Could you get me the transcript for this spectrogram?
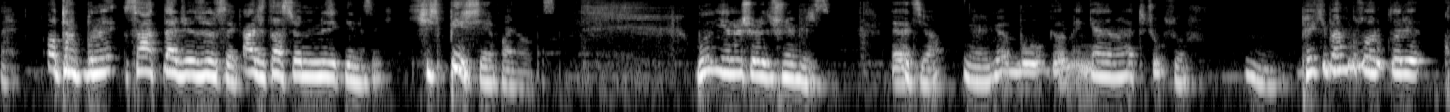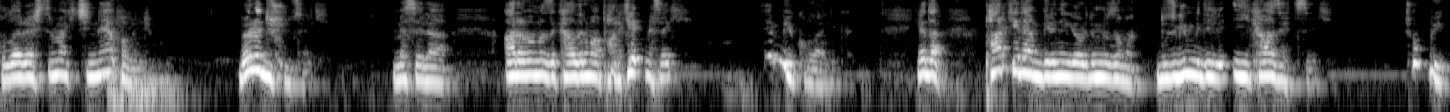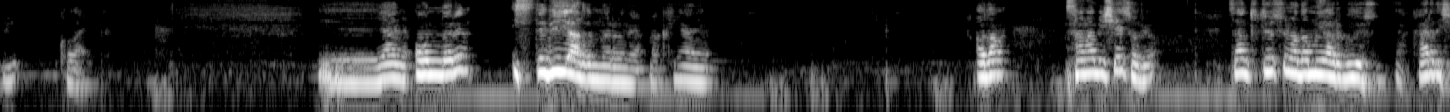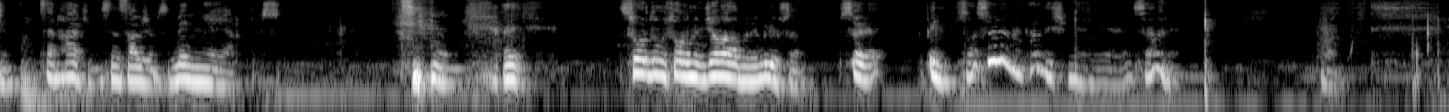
Yani oturup bunu saatlerce üzülsek, acitasyonlu müzik dinlesek hiçbir şeye fayda olmaz. Bunun yerine şöyle düşünebiliriz. Evet ya. Bu görme engellilerin hayatı çok zor. Hmm. Peki ben bu zorlukları kolaylaştırmak için ne yapabilirim? Böyle düşünsek. Mesela arabamızı kaldırıma park etmesek en büyük kolaylık. Ya da park eden birini gördüğümüz zaman düzgün bir dille ikaz etsek çok büyük bir kolaylık. Ee, yani onların istediği yardımları ona yapmak. Yani adam sana bir şey soruyor. Sen tutuyorsun adamı yargılıyorsun. Ya kardeşim sen hakim misin savcı mısın? Beni niye yargılıyorsun? yani, hani sorduğum sorunun cevabını biliyorsan söyle. Bilmiyorsan söyleme kardeşim yani. yani. Sana ne?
